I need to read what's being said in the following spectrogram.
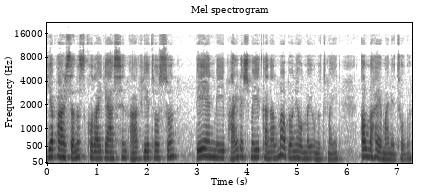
Yaparsanız kolay gelsin, afiyet olsun. Beğenmeyi, paylaşmayı, kanalıma abone olmayı unutmayın. Allah'a emanet olun.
